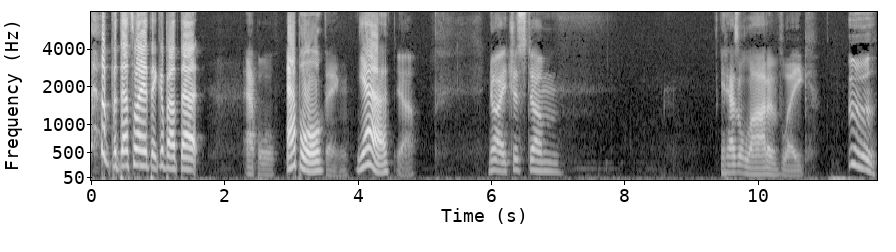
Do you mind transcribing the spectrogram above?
but that's why I think about that Apple apple. thing. Yeah, Yeah. No, I just um it has a lot of like ugh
